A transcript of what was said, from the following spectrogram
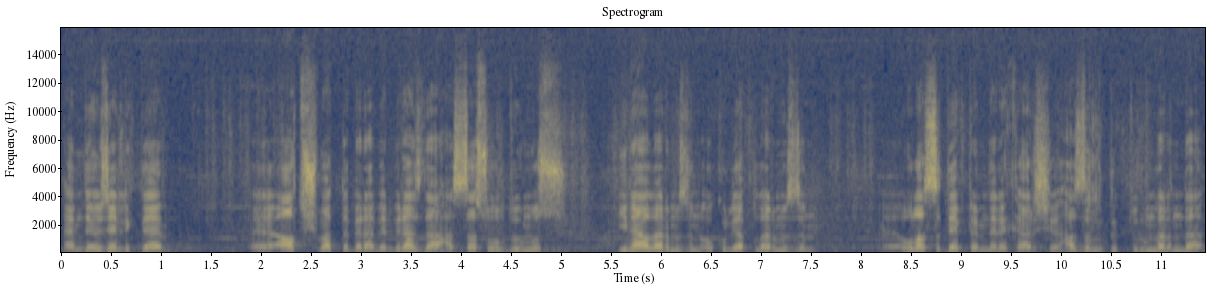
hem de özellikle e, 6 Şubat'la beraber biraz daha hassas olduğumuz binalarımızın, okul yapılarımızın e, olası depremlere karşı hazırlıklık durumlarında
